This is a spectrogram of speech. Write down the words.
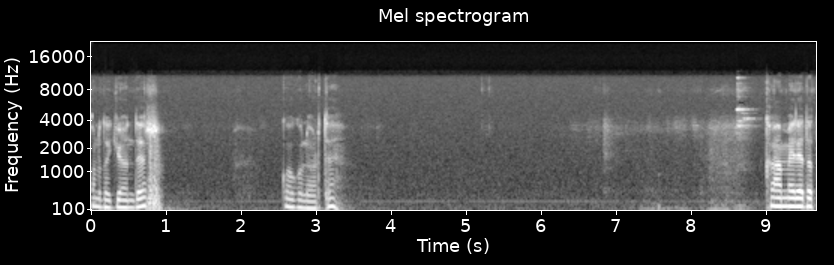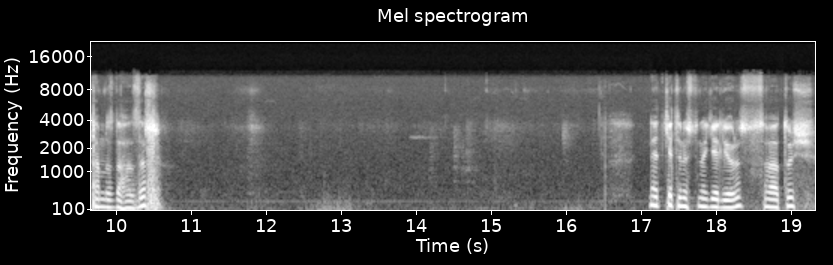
Onu da gönder. Google Earth'e. KML datamız da hazır. Netget'in üstüne geliyoruz. Sağ tuş.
